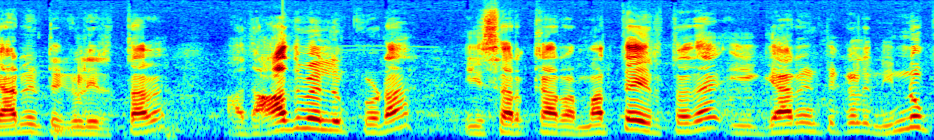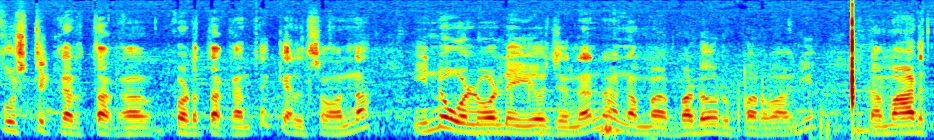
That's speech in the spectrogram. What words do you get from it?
ಗ್ಯಾರಂಟಿಗಳಿರ್ತವೆ ಅದಾದಮೇಲೂ ಕೂಡ ಈ ಸರ್ಕಾರ ಮತ್ತೆ ಇರ್ತದೆ, ಈ ಗ್ಯಾರಂಟಿಗಳನ್ನ ಇನ್ನೂ ಪುಷ್ಟಿ ಕೊಡ್ತಕ್ಕಂಥ ಕೆಲಸವನ್ನು, ಇನ್ನೂ ಒಳ್ಳೊಳ್ಳೆ ಯೋಜನೆಯನ್ನು ನಮ್ಮ ಬಡವರ ಪರವಾಗಿ ನಾನು ಮಾಡ್ತೀನಿ.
